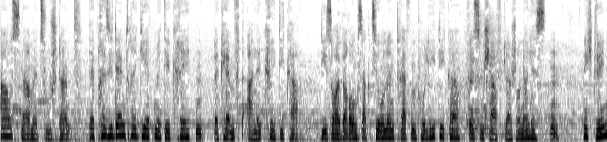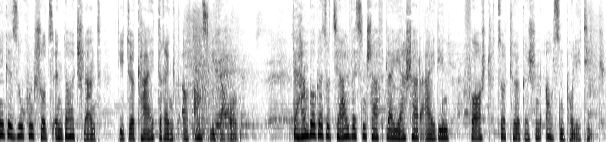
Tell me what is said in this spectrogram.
Ausnahmezustand. Der Präsident regiert mit Dekreten, bekämpft alle Kritiker. Die Säuberungsaktionen treffen Politiker, Wissenschaftler, Journalisten. Nicht wenige suchen Schutz in Deutschland. Die Türkei drängt auf Auslieferung. Der Hamburger Sozialwissenschaftler Yashar Aydin forscht zur türkischen Außenpolitik.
